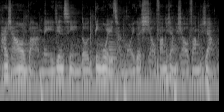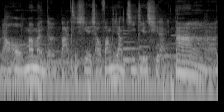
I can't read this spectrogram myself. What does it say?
他想要把每一件事情都定位成某一个小方向、小方向，然后慢慢的把这些小方向集结起来，大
